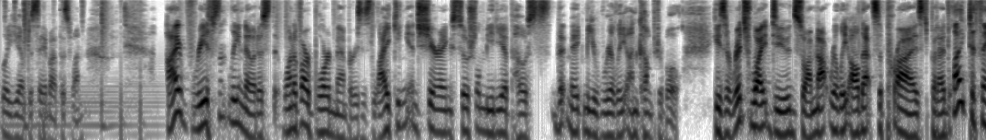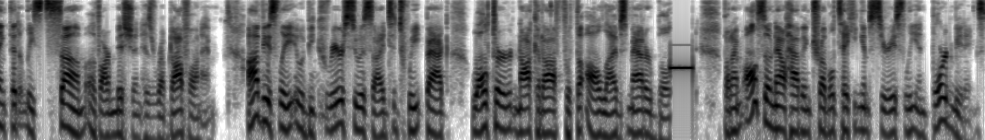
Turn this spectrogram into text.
what you have to say about this one. I've recently noticed that one of our board members is liking and sharing social media posts that make me really uncomfortable. He's a rich white dude, so I'm not really all that surprised, but I'd like to think that at least some of our mission has rubbed off on him. Obviously, it would be career suicide to tweet back, Walter, knock it off with the All Lives Matter bull. But I'm also now having trouble taking him seriously in board meetings.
